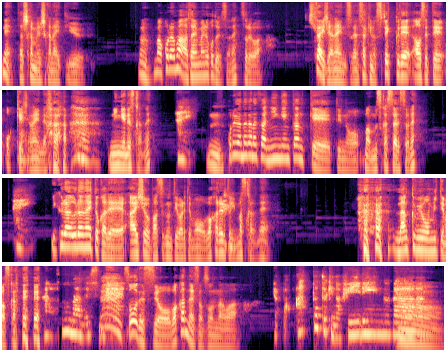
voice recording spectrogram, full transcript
ね、確かめるしかないっていう。うん。まあこれはまあ当たり前のことですよね、それは。機械じゃないんですかね。さっきのスペックで合わせて OK じゃないんだから、人間ですからね。はい。うん。これがなかなか人間関係っていうの、まあ難しさですよね。はい。いくら占いとかで相性抜群って言われても別れると言いますからね。何組も見てますからね。あそうなんですね。そうですよ。わかんないですよ、そんなんは。やっぱ会った時のフィーリングうが、ん。うん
